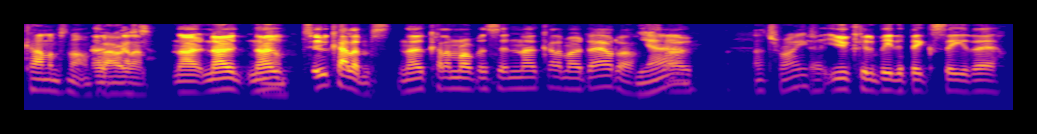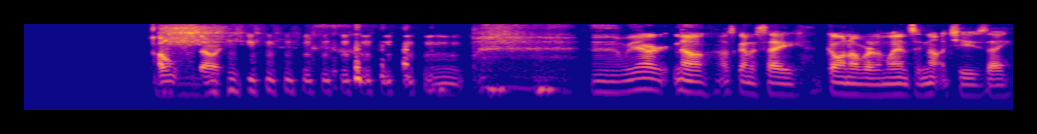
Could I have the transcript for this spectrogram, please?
Callum's not in no Paris. Callum. No, no, no, no, Two Callums. No Callum Robinson. No Callum O'Dowda. Yeah, so, that's right. you can be the big C there. Oh, sorry. uh, we are no. I was going to say going over on Wednesday, not a Tuesday.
